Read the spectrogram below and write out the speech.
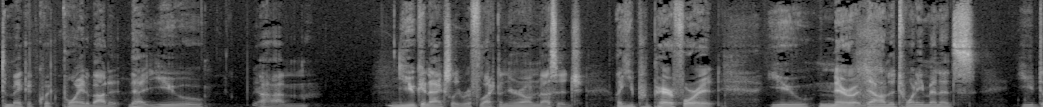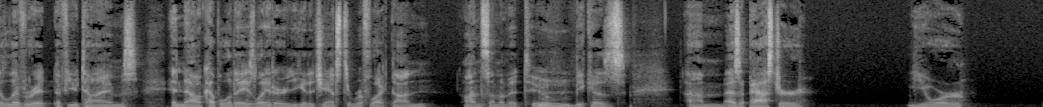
to make a quick point about it, that you um, you can actually reflect on your own message. Like you prepare for it, you narrow it down to twenty minutes, you deliver it a few times, and now a couple of days later, you get a chance to reflect on on some of it too. Because um, as a pastor, your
